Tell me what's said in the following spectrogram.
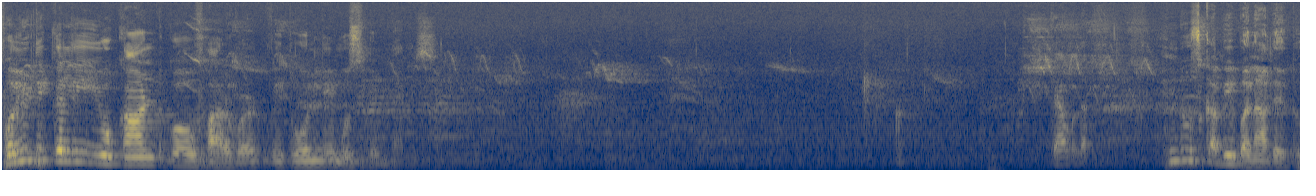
politically you can't go forward with only Muslim names क्या बोला? हिंदूस का भी बना दे तू।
